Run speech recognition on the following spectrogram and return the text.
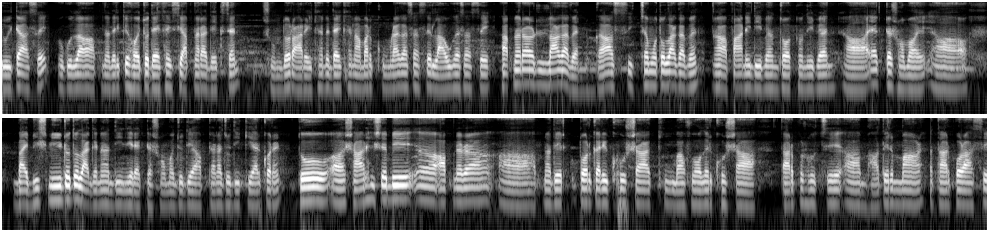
দুইটা আছে। ওগুলা আপনাদেরকে হয়তো দেখাইছি, আপনারা দেখছেন। সুন্দর। আর এখানে দেখেন আমার কুমড়া গাছ আছে, লাউ গাছ আছে। আপনারা লাগাবেন, গাছ ইচ্ছা মতো লাগাবেন পানি দিবেন, যত্ন নিবেন একটা সময় বাই বিশ মিনিটও তো লাগে না দিনের একটা সময় যদি আপনারা যদি কেয়ার করেন। তো সার হিসেবে আপনারা আপনাদের তরকারির খোসা কিংবা ফলের খোসা তারপর হচ্ছে ভাতের মাড়, তারপর আছে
